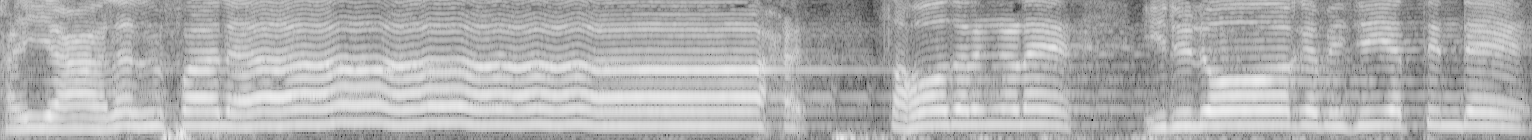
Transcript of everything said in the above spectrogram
ഹയ്യാലൽ ഫലാഹ് സഹോദരങ്ങളെ ഇരുലോക വിജയത്തിന്റെ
